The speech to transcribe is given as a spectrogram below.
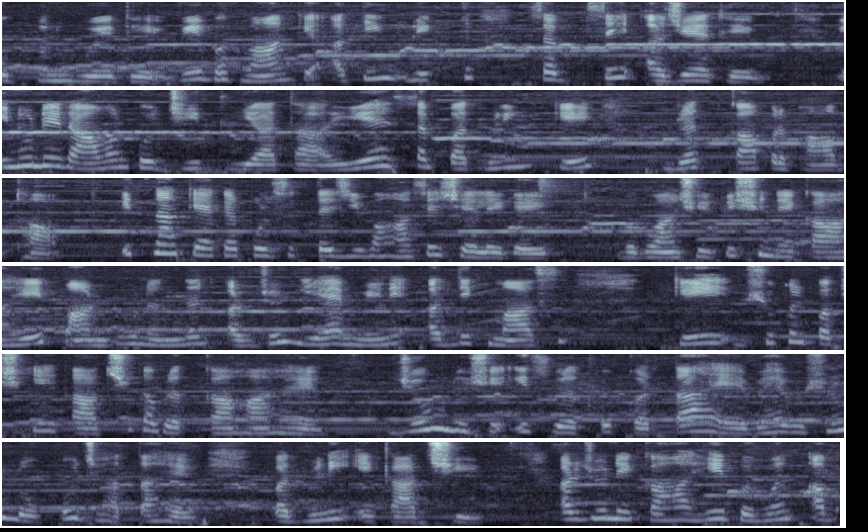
उत्पन्न हुए थे। वे भगवान के अतिरिक्त सबसे अजय थे। इन्होंने रावण को जीत लिया था। यह सब पत्नी के व्रत का प्रभाव था। इतना कहकर पुलसित्य जी वहाँ से चले गए। भगवान श्री कृष्ण ने कहा, है पांडु नंदन अर्जुन, यह मैंने अधिक मास के शुक्ल पक्ष की एकादशी का व्रत कहा है। जो मनुष्य इस व्रत को करता है, वह विष्णु लोक को जाता है, पद्मिनी एकादशी। अर्जुन ने कहा, हे भगवान, अब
